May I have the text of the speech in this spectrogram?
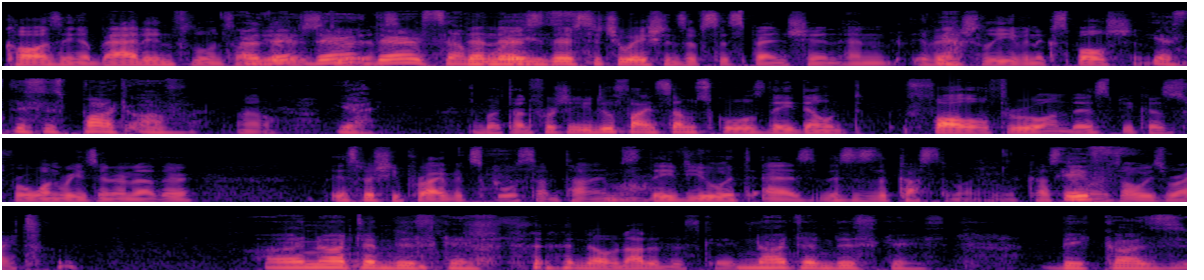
causing a bad influence on Uh, the there, other there, students, there are some then there's there's situations of suspension and eventually even expulsion. yes, this is part of. Oh. Yeah. But unfortunately, you do find some schools they don't follow through on this because for one reason or another, especially private schools sometimes, Wow. they view it as this is the customer. The customer If- is always right. Uh, not in this case. no, not in this case. Not in this case, because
